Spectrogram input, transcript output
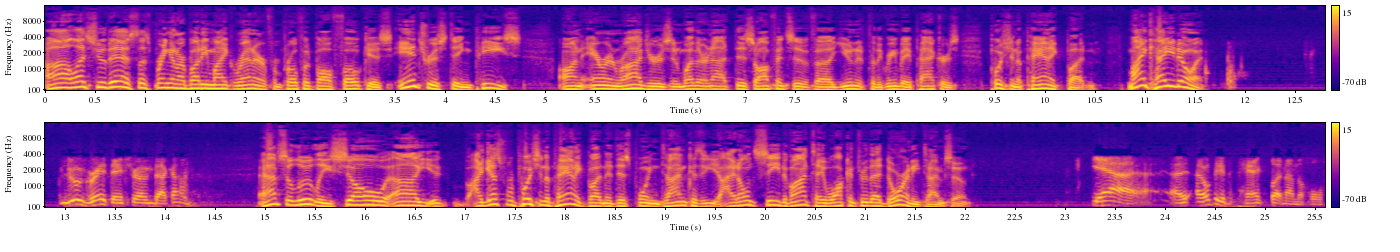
Uh, let's do this. Let's bring in our buddy Mike Renner from Pro Football Focus. Interesting piece on Aaron Rodgers and whether or not this offensive uh, unit for the Green Bay Packers pushing a panic button. Mike, how you doing? I'm doing great. Thanks for having me back on. Absolutely. So, uh, you, I guess we're pushing the panic button at this point in time because I don't see Davante walking through that door anytime soon. Yeah, I, I don't think it's a panic button on the whole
